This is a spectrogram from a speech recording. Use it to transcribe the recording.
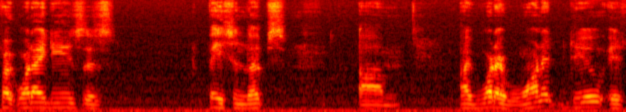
But what I use is face and lips. Um, I what I wanted to do is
